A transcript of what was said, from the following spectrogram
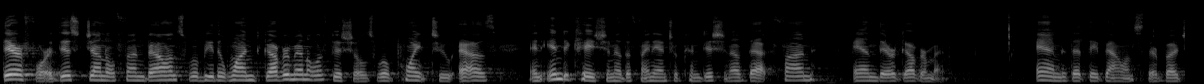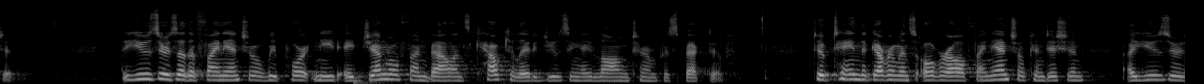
Therefore, this general fund balance will be the one governmental officials will point to as an indication of the financial condition of that fund and their government, and that they balance their budget. The users of the financial report need a general fund balance calculated using a long-term perspective. To obtain the government's overall financial condition, a user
